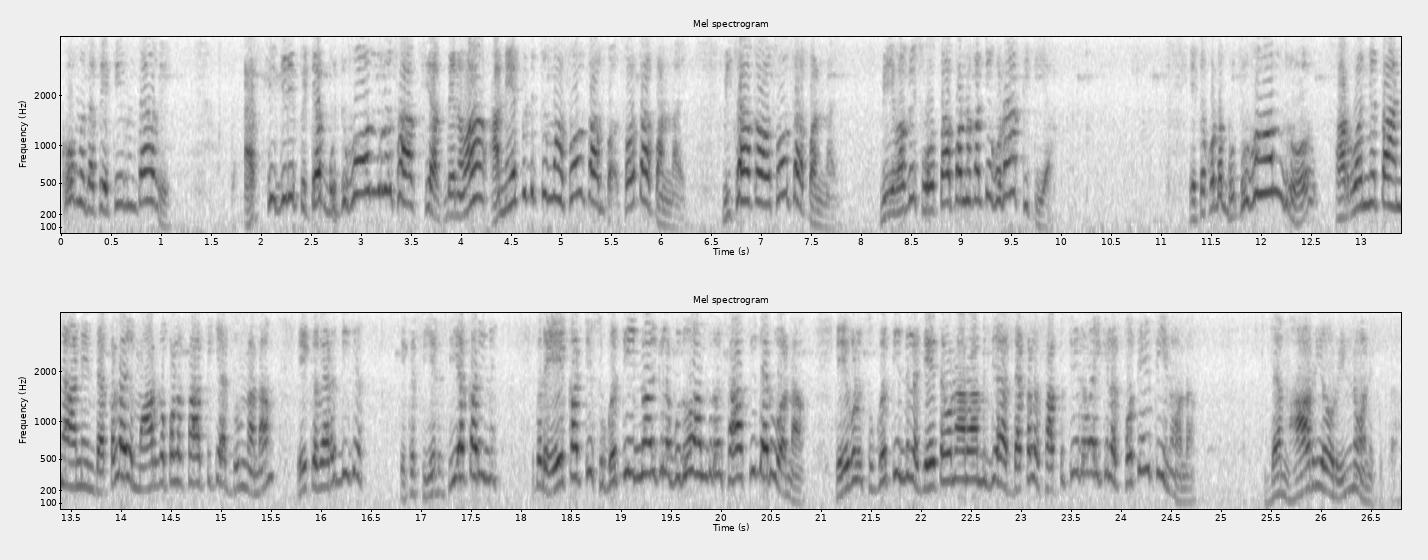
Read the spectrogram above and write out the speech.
කොහොමද අපි තීරණ දාවේ? අසිගිරි පිට බුදුහාමුදුරු සාක්ෂියක් දෙනවා අනේ පිටුතුමා සෝතාපන්නයි. විසාකව සෝතාපන්නයි. මේ වගේ සෝතාපන්න කට්ටිය ගොඩාක් හිටියා. එතකොට බුදුහාමුදුරෝ සර්වඥතා ඥාණයෙන් දැකලා මේ මාර්ගඵල සාතිකය දුන්නා නම් ඒක වැරදිද? ඒක 100% කරිනේ. ඒතර ඒ කට්ටිය සුගතිය ඉන්නවා කියලා බුදුහාමුදුරෝ සාක්ෂි දරුවා නම් ඒගොල්ලෝ සුගතිය ඉඳලා ජේතවනාරාමේදී දැකලා සතුටු වෙනවයි කියලා පොතේ තියෙනවනම් දැන් ආර්යවරු ඉන්නවනේ පුතා.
